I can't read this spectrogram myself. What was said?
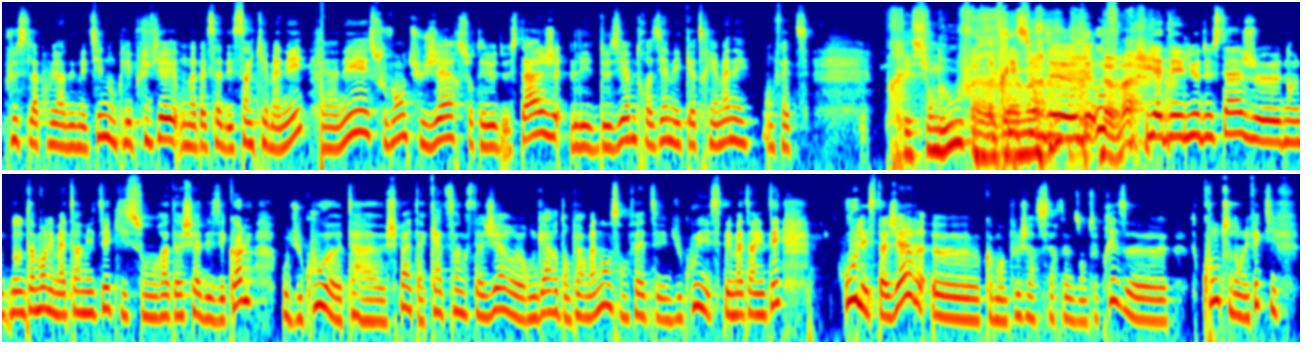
plus la première année de médecine. Donc les plus vieilles, on appelle ça des cinquièmes années. Et année, souvent, tu gères sur tes lieux de stage les deuxième, troisième et quatrième années, en fait. Pression de ouf Pression même. de, ouf. Il y a des lieux de stage, euh, no- notamment les maternités qui sont rattachées à des écoles, où du coup, euh, t'as, euh, je sais pas, t'as 4-5 stagiaires en garde en permanence, en fait. Et du coup, c'est des maternités où les stagiaires, euh, comme un peu chez certaines entreprises, euh, comptent dans l'effectif.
